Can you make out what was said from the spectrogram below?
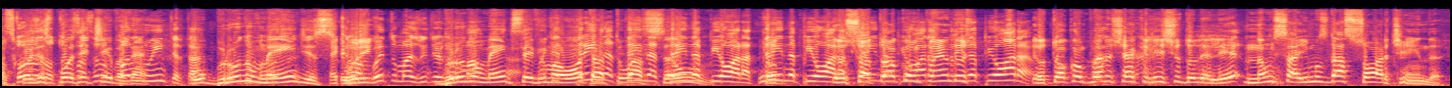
as tô- coisas não tô passando positivas, né? no Inter, tá? O Bruno Mendes, É que eu não o- aguento mais o Inter Bruno jogando mal. Mendes teve uma outra treina, treina, atuação. Treina, piora, treina, piora, Eu só tô treina, piora, acompanhando. treina, piora. Eu tô acompanhando o checklist do Lelê, não saímos da sorte ainda.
